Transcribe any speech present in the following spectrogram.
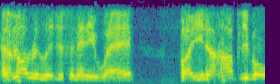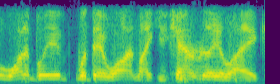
And I'm not religious in any way, but you know how people want to believe what they want? Like, you can't really, like,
